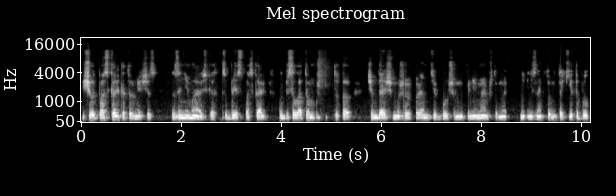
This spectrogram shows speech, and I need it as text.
Еще вот Паскаль, которым я сейчас занимаюсь, как Блес Паскаль, он писал о том, что чем дальше мы живем, тем больше мы понимаем, что мы не, не знаем, кто мы такие. Это был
